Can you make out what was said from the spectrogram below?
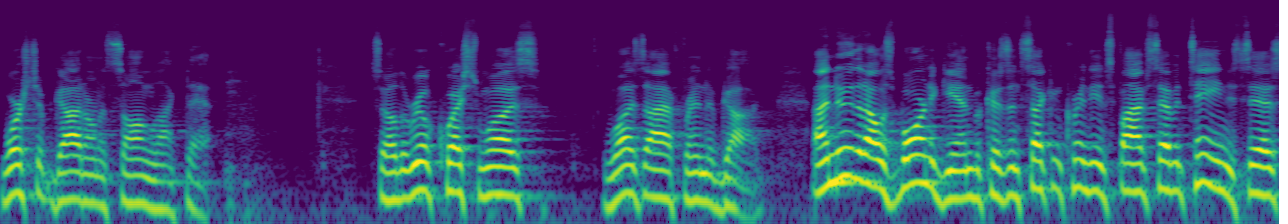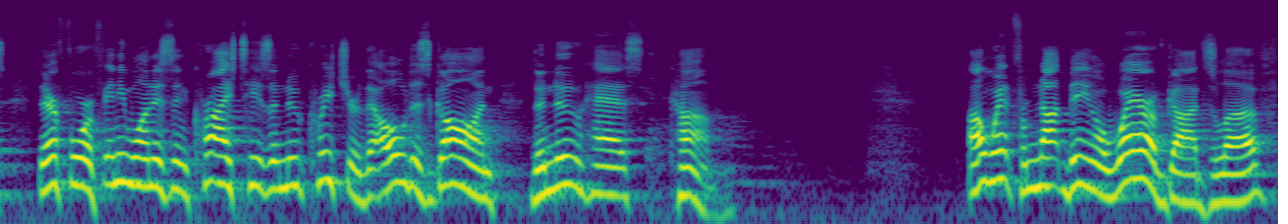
worship God on a song like that. So the real question was was I a friend of God? I knew that I was born again because in 2 Corinthians 5:17 it says, "Therefore if anyone is in Christ, he is a new creature. The old is gone, the new has come." I went from not being aware of God's love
